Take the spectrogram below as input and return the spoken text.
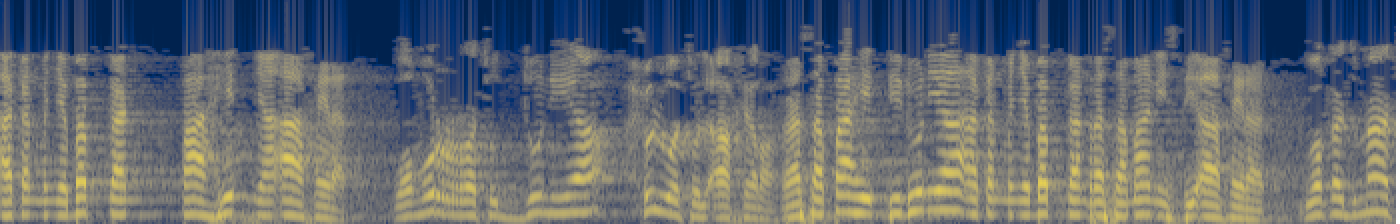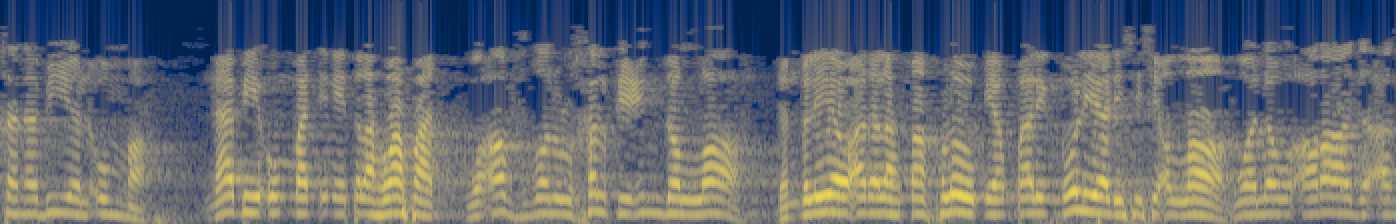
akan menyebabkan pahitnya akhirat. Wa murratud dunya hulwatul akhirah. Rasa pahit di dunia akan menyebabkan rasa manis di akhirat. Wa qad mata nabiyul ummah Nabi umat ini telah wafat. Wa afzalul khalqi inda Allah. Dan beliau adalah makhluk yang paling mulia di sisi Allah. Walau arada an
